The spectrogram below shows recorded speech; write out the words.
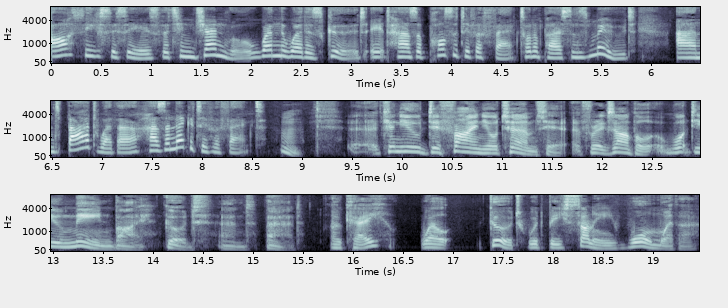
our thesis is that in general, when the weather's good, it has a positive effect on a person's mood, and bad weather has a negative effect. Hmm. Uh, can you define your terms here? For example, what do you mean by good and bad? Okay, well, good would be sunny, warm weather,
